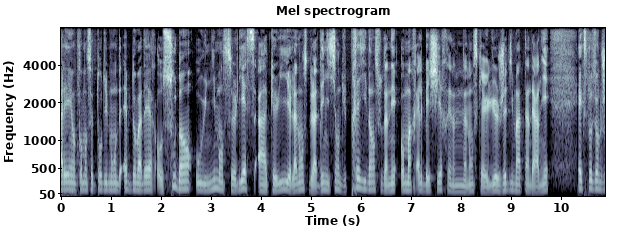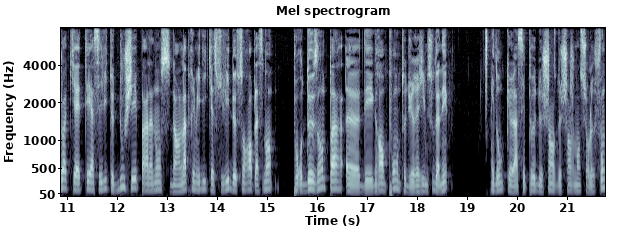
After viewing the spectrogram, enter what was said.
Allez, on commence le tour du monde hebdomadaire au Soudan où une immense liesse a accueilli l'annonce de la démission du président soudanais Omar el-Béchir. C'est une annonce qui a eu lieu jeudi matin dernier. Explosion de joie qui a été assez vite douchée par l'annonce dans l'après-midi qui a suivi de son remplacement pour deux ans par euh, des grands pontes du régime soudanais. Et donc euh, assez peu de chances de changement sur le fond.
